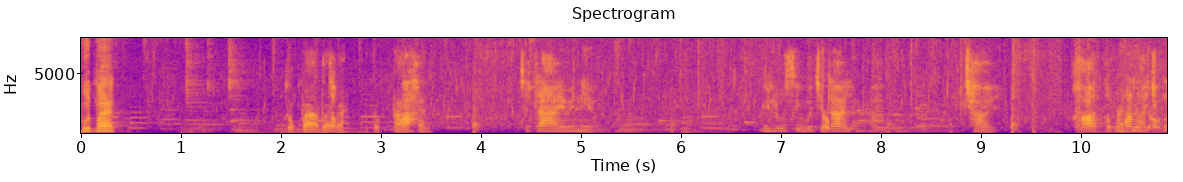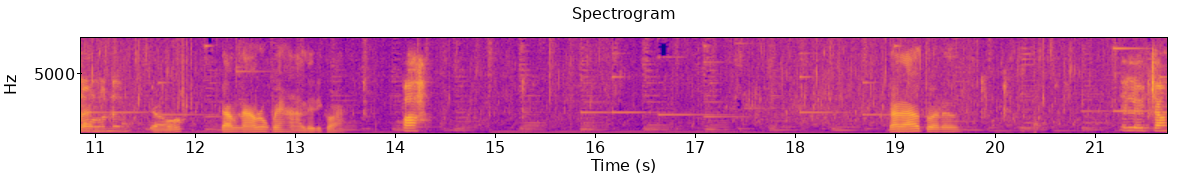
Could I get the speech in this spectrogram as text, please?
พูดมาก ตกปลาไปไปตกปลากัน จะได้ไหมเนี่ย ไม่รู้สิว่าจะได้หรือเปล่าใช่ข้าตกมาหลายชั่วโมงแล้วหนึ่งเดี๋ยวดำน้ำลงไปหาเลยดีกว่าปะ ได้แล้วตัวหนึ่งได้เร็วจัง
